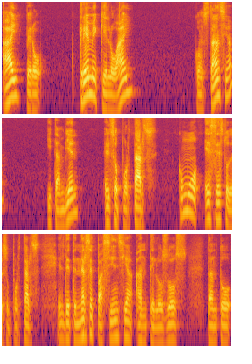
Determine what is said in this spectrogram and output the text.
hay, pero créeme que lo hay, constancia y también el soportarse. ¿Cómo es esto de soportarse? El de tenerse paciencia ante los dos, tanto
